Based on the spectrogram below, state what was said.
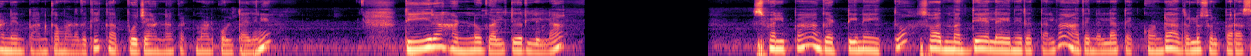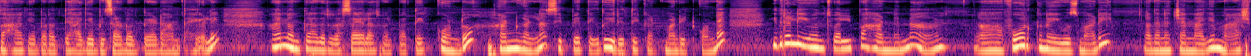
ಹಣ್ಣಿನ ಪಾನಕ ಮಾಡೋದಕ್ಕೆ ಕರ್ಬೂಜ ಹಣ್ಣನ್ನು ಕಟ್ ಮಾಡ್ಕೊಳ್ತಾ ಇದ್ದೀನಿ. ತೀರಾ ಹಣ್ಣು ಗಳ್ತಿರಲಿಲ್ಲ ಸ್ವಲ್ಪ ಗಟ್ಟಿನೇ ಇತ್ತು. ಸೊ ಅದು ಮಧ್ಯೆ ಎಲ್ಲ ಏನಿರುತ್ತಲ್ವ, ಅದನ್ನೆಲ್ಲ ತೆಕ್ಕೊಂಡು ಅದರಲ್ಲೂ ಸ್ವಲ್ಪ ರಸ ಹಾಗೆ ಬರುತ್ತೆ, ಹಾಗೆ ಬಿಸಾಡೋದು ಬೇಡ ಅಂತ ಹೇಳಿ. ಆ ನಂತರ ಅದರ ರಸ ಎಲ್ಲ ಸ್ವಲ್ಪ ತೆಕ್ಕೊಂಡು ಹಣ್ಣುಗಳನ್ನ ಸಿಪ್ಪೆ ತೆಗೆದು ಈ ರೀತಿ ಕಟ್ ಮಾಡಿ ಇಟ್ಕೊಂಡೆ. ಇದರಲ್ಲಿ ಒಂದು ಸ್ವಲ್ಪ ಹಣ್ಣನ್ನು ಫೋರ್ಕ್ನ ಯೂಸ್ ಮಾಡಿ ಅದನ್ನು ಚೆನ್ನಾಗಿ ಮ್ಯಾಶ್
